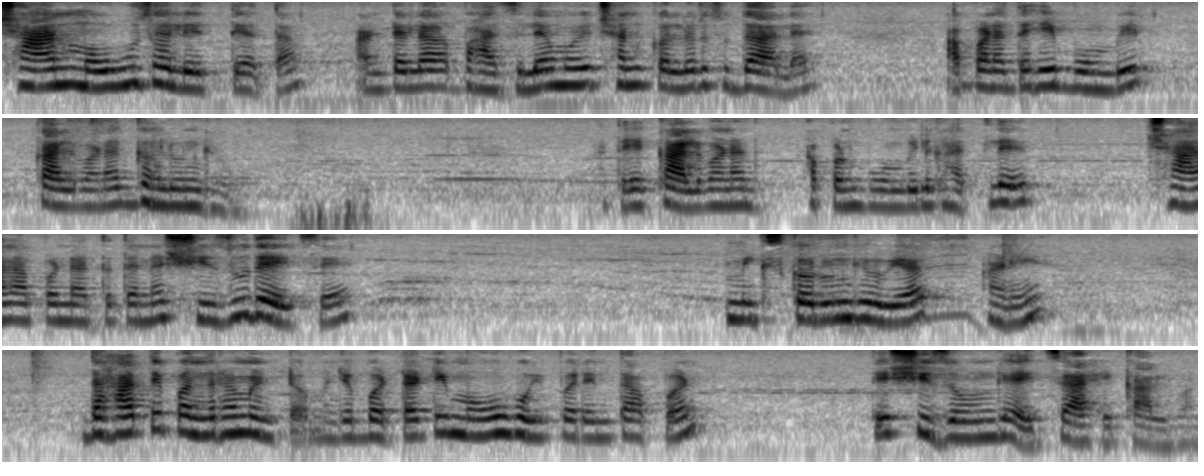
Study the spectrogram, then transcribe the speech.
छान मऊ झाले आहेत ते आता. आणि त्याला भाजल्यामुळे छान कलरसुद्धा आला आहे आपण आता हे बोंबील कालवणात घालून घेऊ. आता हे कालवणात आपण बोंबील घातलेत. छान आपण आता त्यांना शिजू द्यायचं आहे मिक्स करून घेऊयात आणि दहा ते पंधरा मिनटं म्हणजे बटाटे मऊ होईपर्यंत आपण ते शिजवून घ्यायचं आहे कालवण.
